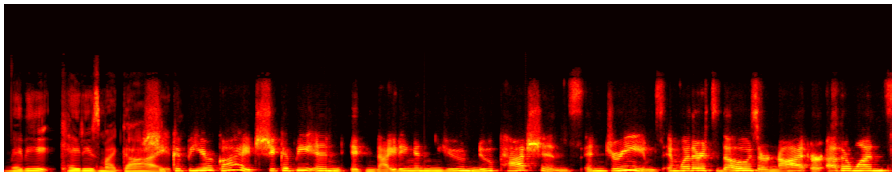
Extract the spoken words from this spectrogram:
Maybe Katie's my guide. She could be your guide. She could be in igniting in you new passions and dreams. And whether it's those or not, or other ones,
